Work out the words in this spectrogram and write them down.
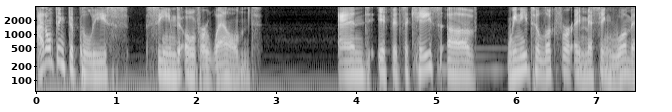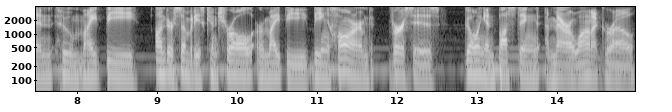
I don't think the police seemed overwhelmed. And if it's a case of we need to look for a missing woman who might be under somebody's control or might be being harmed versus going and busting a marijuana grow,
